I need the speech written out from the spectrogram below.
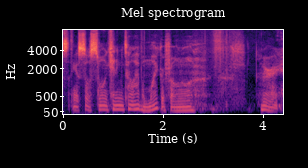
This thing is so small, I can't even tell I have a microphone on. All right,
